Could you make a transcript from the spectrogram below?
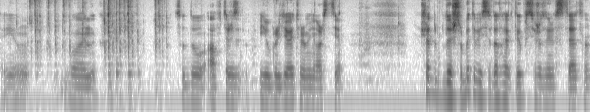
you going to do after you graduate from university? Що ти будеш робити після того, як ти випустиш з університету?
